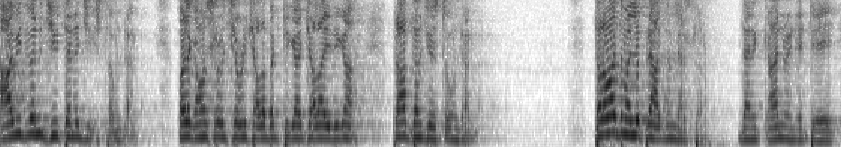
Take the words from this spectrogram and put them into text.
ఆ విధమైన జీవితాన్ని జీవిస్తూ ఉంటారు. వాళ్ళకి అవసరం వచ్చినప్పుడు చాలా భక్తిగా చాలా ఇదిగా ప్రార్థన చేస్తూ ఉంటారు. తర్వాత మళ్ళీ ప్రార్థనలు చేస్తారు. దానికి కారణం ఏంటంటే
